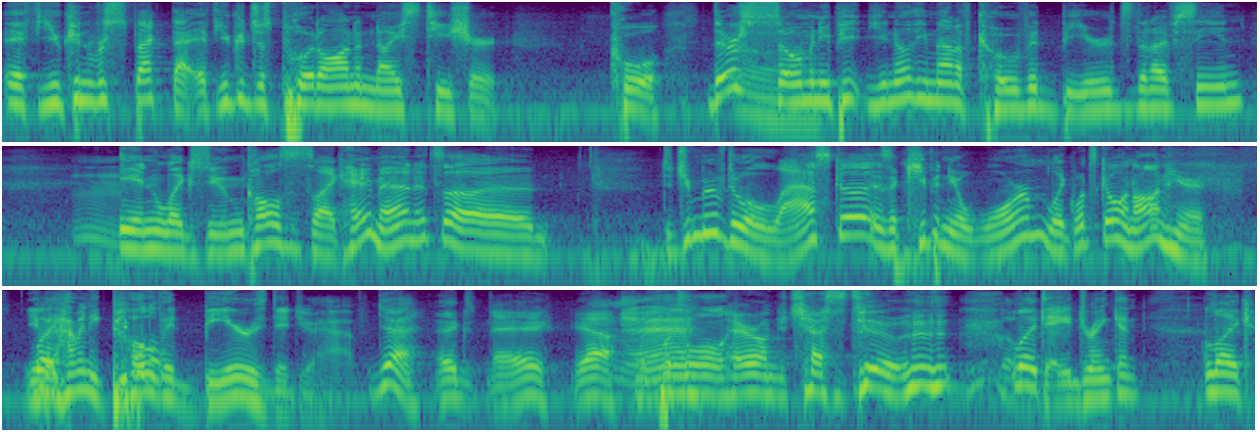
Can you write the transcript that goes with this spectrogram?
if you can respect that, if you could just put on a nice t-shirt, cool. There's so many people. You know the amount of COVID beards that I've seen in like Zoom calls. It's like, hey man, it's a. Did you move to Alaska? Is it keeping you warm? Like, what's going on here? Yeah, like, but how many COVID beers did you have? Yeah, ex- hey, yeah. It puts a Eh. little hair on your chest too. like, Day drinking. like,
